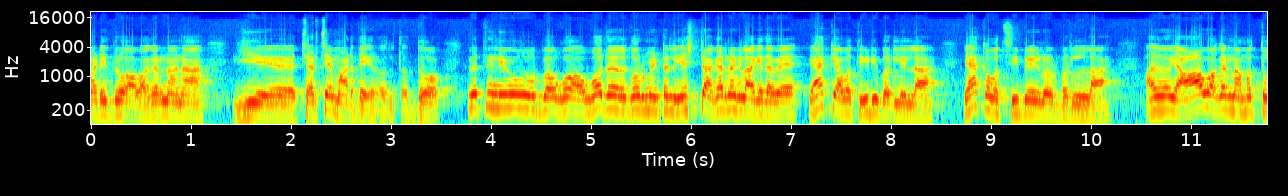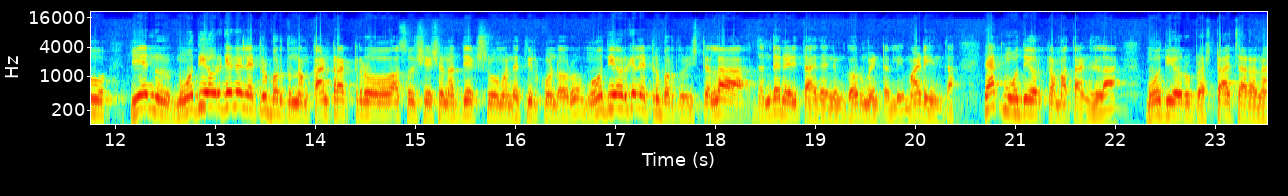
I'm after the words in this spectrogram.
ಮಾಡಿದ್ರು, ಆ ಹಗರಣನ ಈ ಚರ್ಚೆ ಮಾಡದೇ ಇರೋವಂಥದ್ದು ಇವತ್ತು ನೀವು ಹೋದ ಗೌರ್ಮೆಂಟಲ್ಲಿ ಎಷ್ಟು ಹಗರಣಗಳಾಗಿದ್ದಾವೆ ಯಾಕೆ ಅವತ್ತು ಇ ಡಿ ಬರಲಿಲ್ಲ? ಯಾಕೆ ಅವತ್ತು ಸಿ ಬಿ ಐನವ್ರು ಬರಲಿಲ್ಲ? ಅದು ಯಾವ ಹಗರಣ ಮತ್ತು ಏನು, ಮೋದಿ ಅವ್ರಿಗೆ ಲೆಟ್ರ್ ಬರೆದ್ರು, ನಮ್ಮ ಕಾಂಟ್ರಾಕ್ಟರು ಅಸೋಸಿಯೇಷನ್ ಅಧ್ಯಕ್ಷರು, ಮೊನ್ನೆ ತೀರ್ಕೊಂಡವರು, ಮೋದಿ ಅವ್ರಿಗೆ ಲೆಟ್ರ್ ಬರೆದ್ರು, ಇಷ್ಟೆಲ್ಲ ದಂಧೆ ನಡೀತಾ ಇದೆ ನಿಮ್ಮ ಗೌರ್ಮೆಂಟಲ್ಲಿ ಮಾಡಿ ಅಂತ. ಯಾಕೆ ಮೋದಿಯವ್ರು ಕ್ರಮ ತಗೊಳ್ಳಿಲ್ಲ ಮೋದಿಯವರು ಭ್ರಷ್ಟಾಚಾರನ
